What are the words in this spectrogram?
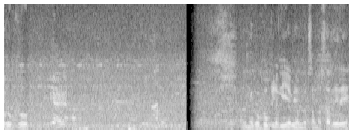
रुक रुक। मेरे को भूख लगी है, अभी हम लोग समोसा ले रहे हैं।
